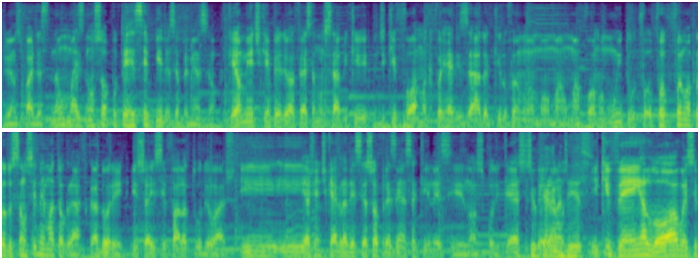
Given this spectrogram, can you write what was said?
tivemos parte dessa, não, mas não só por ter recebido essa premiação. Porque realmente quem perdeu a festa não sabe que, de que forma que foi realizado aquilo. Foi uma, uma- uma, forma muito. Foi- foi uma produção cinematográfica, adorei. Isso aí se fala tudo, eu acho. E, e a gente quer agradecer a sua presença aqui nesse nosso podcast. Eu que agradeço. E que venha logo esse,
